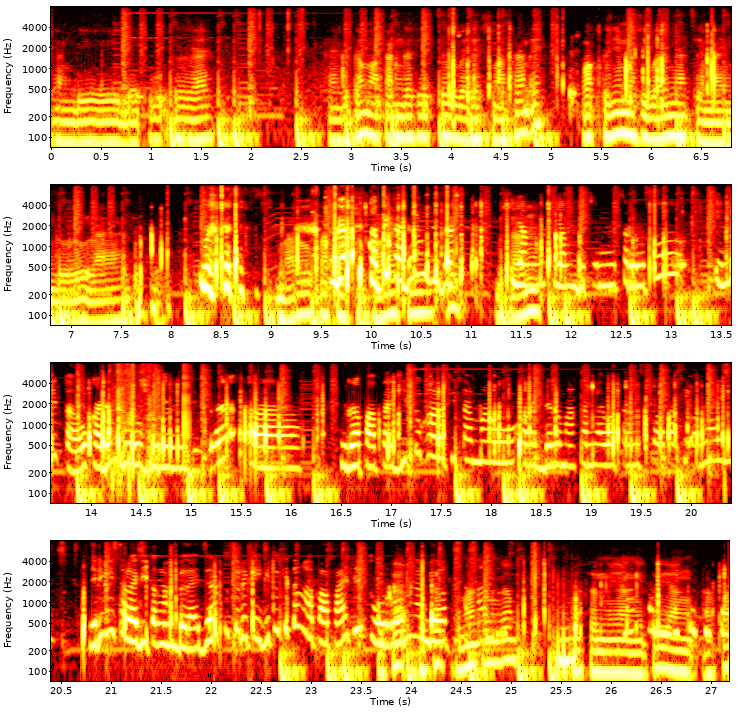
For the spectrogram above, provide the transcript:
yang di DU tuh ya. Yang kita makan ke situ beres makan. Eh waktunya masih banyak ya main dulu lah gitu baru Enggak, tapi kadang juga misalnya yang yang bikin seru tuh ini tahu kadang guru-gurunya juga eh, nggak apa-apa gitu kalau kita mau order makan lewat transportasi online. Jadi misalnya di tengah belajar tuh sudah kayak gitu kita nggak apa-apa aja turun kita, ngambil kan pesanan Gam pesan yang itu yang apa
